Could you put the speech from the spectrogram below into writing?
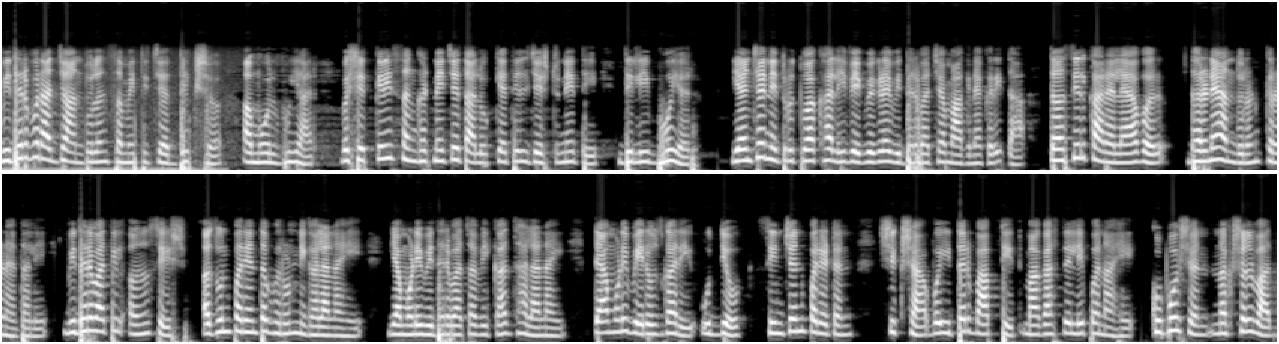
विदर्भ राज्य आंदोलन समितीचे अध्यक्ष अमोल भुयार व शेतकरी संघटनेचे तालुक्यातील ज्येष्ठ नेते दिलीप भोयर यांच्या नेतृत्वाखाली वेगवेगळ्या विदर्भाच्या मागण्याकरिता तहसील कार्यालयावर धरणे आंदोलन करण्यात आले. विदर्भातील अनुशेष अजूनपर्यंत भरून निघाला नाही. यामुळे विदर्भाचा विकास झाला नाही. त्यामुळे बेरोजगारी उद्योग सिंचन पर्यटन शिक्षा व इतर बाबतीत मागासलेले पण आहे. कुपोषण नक्षलवाद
